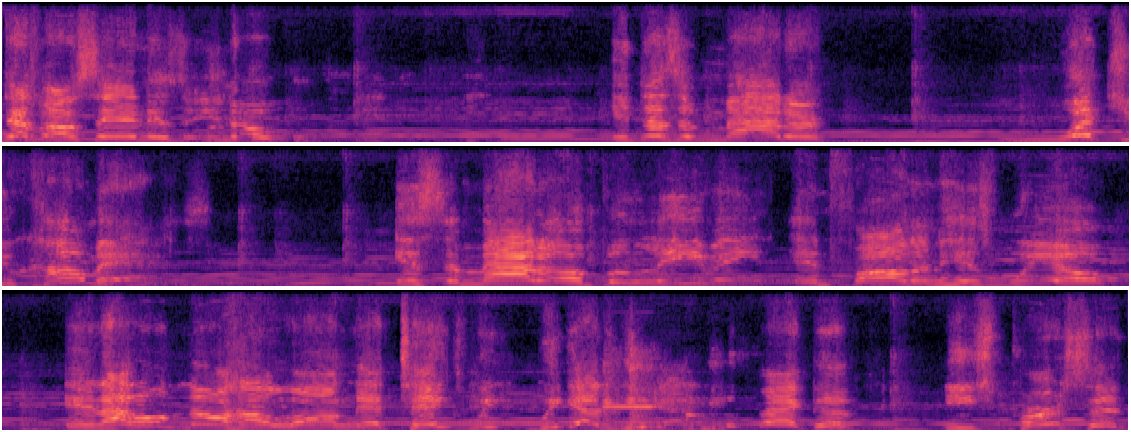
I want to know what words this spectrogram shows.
That's what I was saying is, you know, it doesn't matter what you come as. It's a matter of believing and following his will and I don't know how long that takes. We we got to get to the fact of each person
